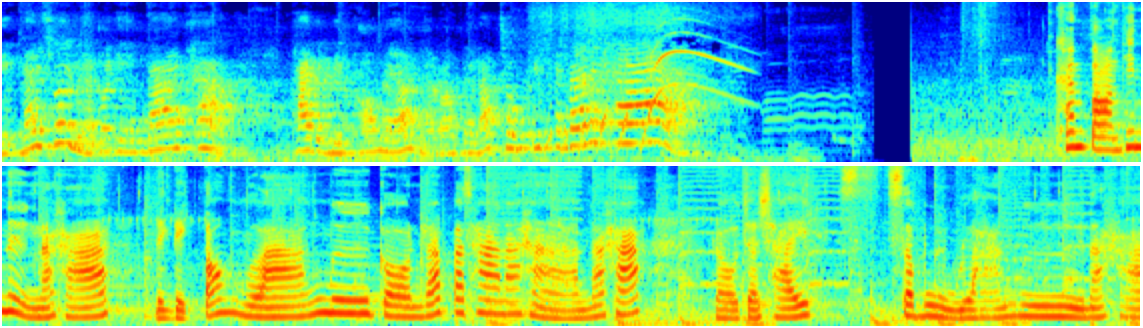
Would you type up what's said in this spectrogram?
ด็กๆ ได้ช่วยเหลือตัวเองได้ค่ะ ถ้าเด็กๆพร้อมแล้วเดี๋ยวเราไปรับชมคลิปกันได้เลยค่ะ ขั้นตอนที่1นงนะคะ เด็กๆต้องล้างมือก่อนรับประทานอาหารนะคะ เราจะใช้สบู่ล้างมือนะคะ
